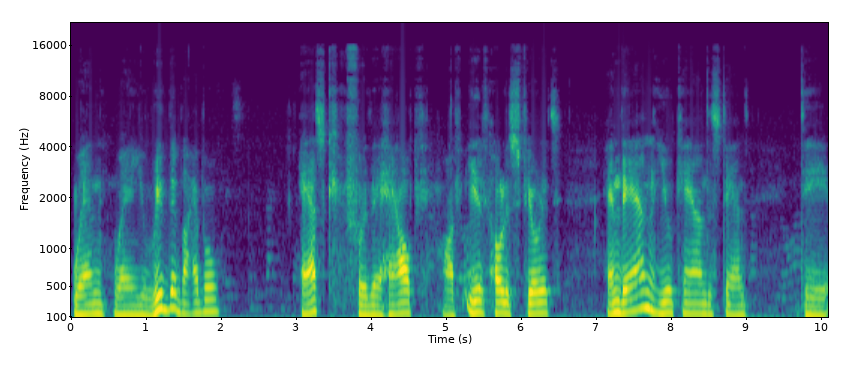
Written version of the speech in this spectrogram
when when you read the Bible, ask for the help of His Holy Spirit, and then you can understand the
